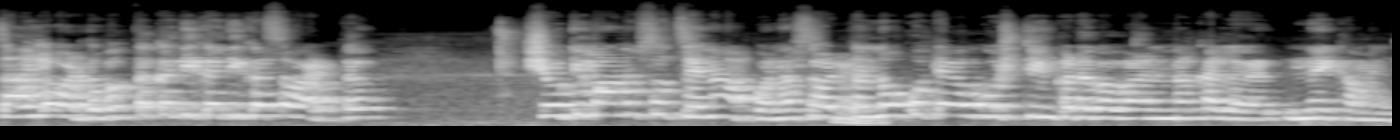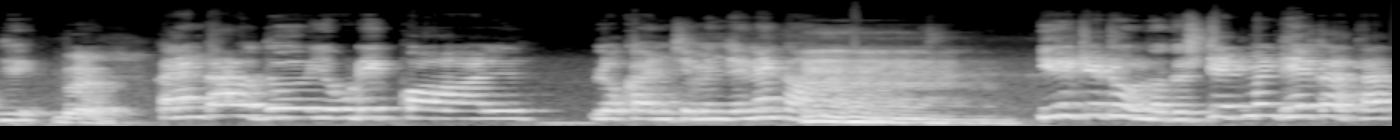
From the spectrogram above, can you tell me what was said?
चांगलं वाटतं. फक्त कधी कधी कसं वाटतं शेवटी माणूसच आहे ना आपण. असं वाटतं. नको त्या गोष्टींकडे बाबा नका नाही का म्हणजे? बरोबर. कारण काय होतं एवढे कॉल लोकांचे म्हणजे नाही का? हम्म, हम्म, हम्म, हम्म. इरिटेट होऊन जातं. स्टेटमेंट हे करतात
